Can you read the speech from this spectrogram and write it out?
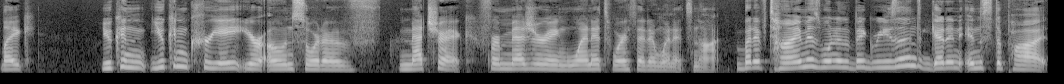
like you can you can create your own sort of metric for measuring when it's worth it and when it's not. But if time is one of the big reasons, get an Instapot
